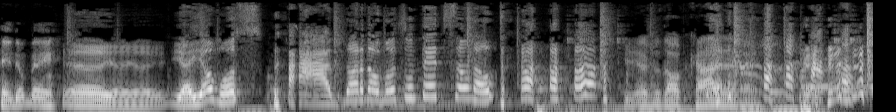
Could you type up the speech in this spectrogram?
Rendeu bem. Ai, ai, ai. E aí, almoço. Na hora do almoço não tem edição, não. Queria ajudar o cara, mas...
